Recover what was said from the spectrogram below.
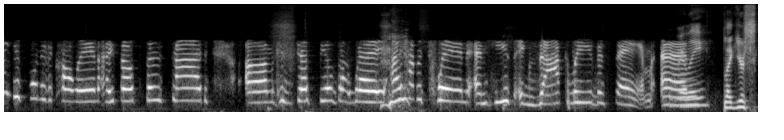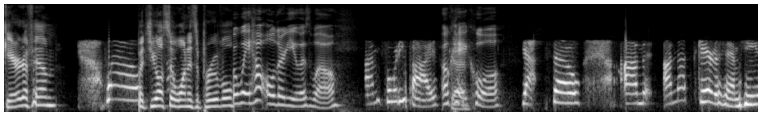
I just wanted to call in. I felt so sad because Jess feels that way. I have a twin, and he's exactly the same. And Really? Like, you're scared of him, Well, but you also want his approval? But wait, how old are you as well? I'm 45. Okay, Okay. cool. Yeah, so um, I'm not scared of him. He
